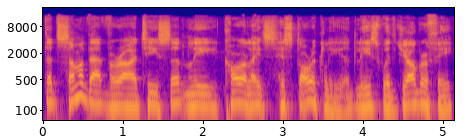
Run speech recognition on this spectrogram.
that some of that variety certainly correlates historically, at least with geography.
